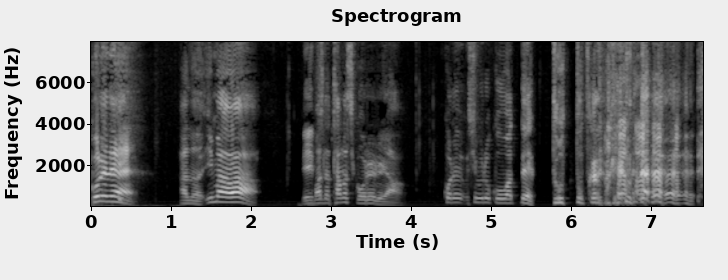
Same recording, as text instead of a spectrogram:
これね、あの、今は、えまだ楽しく折れるやん。これ収録終わって、どっと疲れる。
